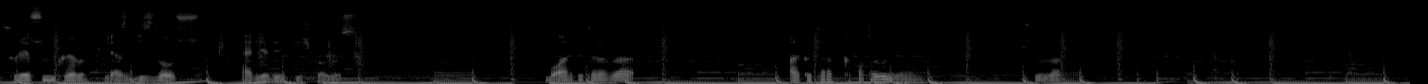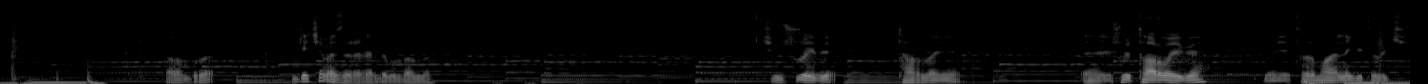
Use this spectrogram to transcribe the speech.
Şuraya suyu koyalım. Biraz gizli olsun. Her yerde ilk olmasın. Bu arka tarafa arka taraf kapatalım ya. Şuradan. Tamam bura geçemezler herhalde buradan da. Şimdi şurayı bir tarlayı eee, şöyle tarlayı bir eee, tarım haline getirdik.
